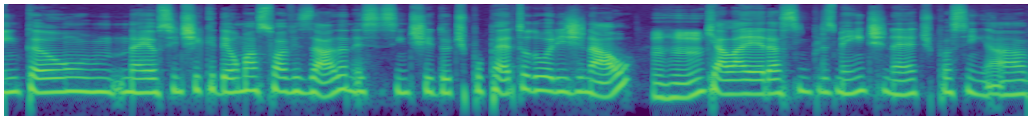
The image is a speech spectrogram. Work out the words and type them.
Então, né, eu senti que deu uma suavizada nesse sentido, tipo, perto do original, Uhum. que ela era simplesmente, né, tipo assim, a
